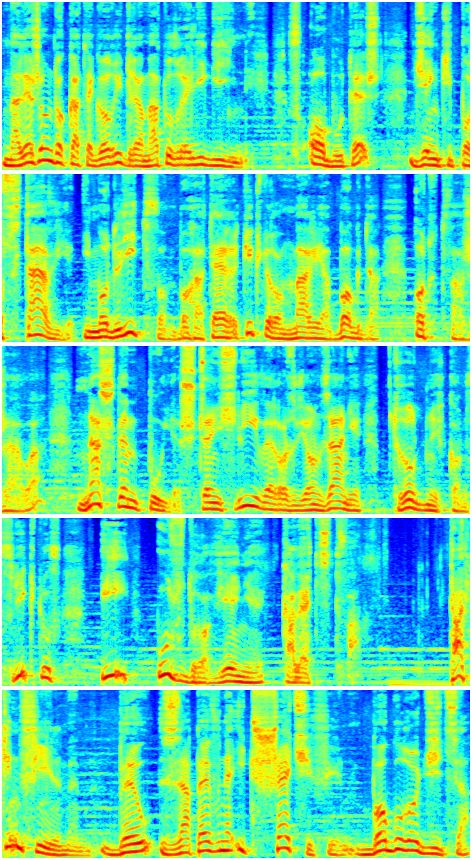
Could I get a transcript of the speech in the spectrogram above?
należą do kategorii dramatów religijnych. W obu też, dzięki postawie i modlitwom bohaterki, którą Maria Bogda odtwarzała, następuje szczęśliwe rozwiązanie trudnych konfliktów i uzdrowienie kalectwa. Takim filmem był zapewne i trzeci film Bogu Rodzica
